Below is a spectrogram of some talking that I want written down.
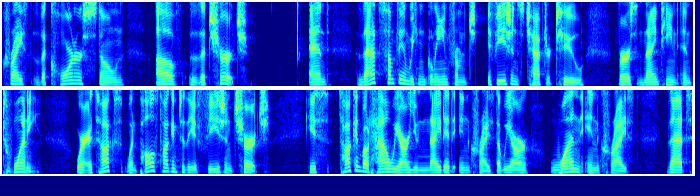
Christ the cornerstone of the church. And that's something we can glean from Ephesians chapter 2, verse 19 and 20, where it talks, when Paul's talking to the Ephesian church, he's talking about how we are united in Christ, that we are one in Christ, that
